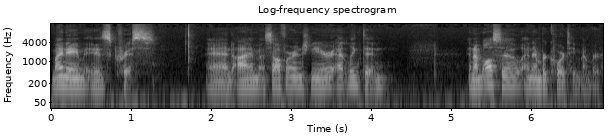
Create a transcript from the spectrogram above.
my name is Chris, and I'm a software engineer at LinkedIn and I'm also an Ember Core team member.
